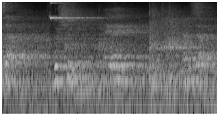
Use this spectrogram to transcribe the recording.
seven, Rashid. Eight, eight. Number seven.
